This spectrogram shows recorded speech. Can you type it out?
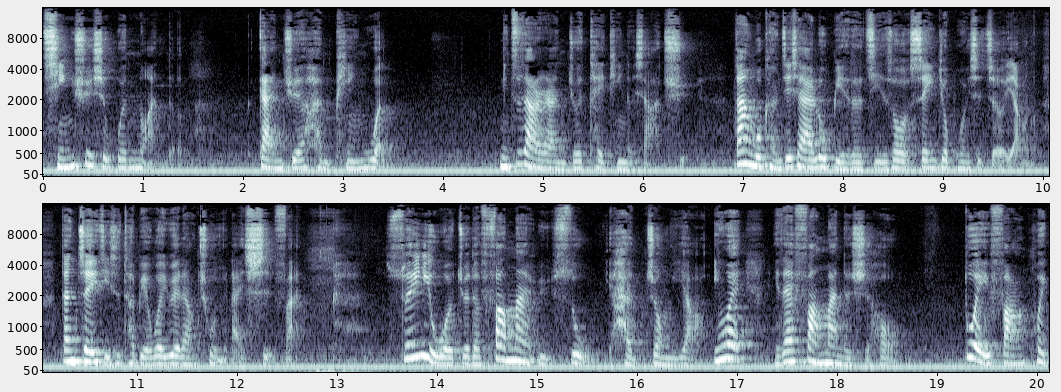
情绪是温暖的，感觉很平稳，你自然而然你就可以听得下去。当然，我可能接下来录别的集的时候，声音就不会是这样了。但这一集是特别为月亮处女来示范。所以我觉得放慢语速很重要，因为你在放慢的时候，对方会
